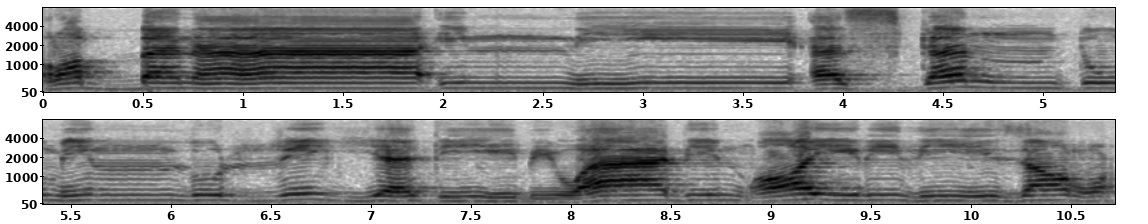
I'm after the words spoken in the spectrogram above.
ربنا إني أسكنت من ذريتي بواد غير ذي زرع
